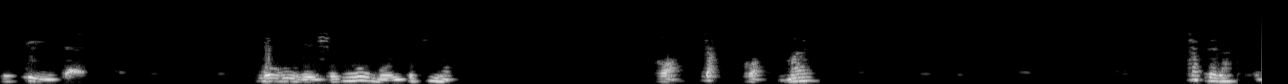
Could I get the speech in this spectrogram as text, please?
sự trì trệ. Buồn vì sự ngu muội của chính mình. Còn chắc còn mê. Chắc để làm gì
